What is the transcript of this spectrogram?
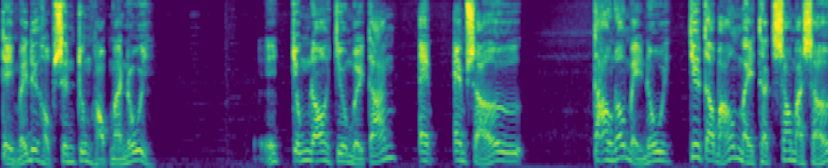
Tìm mấy đứa học sinh trung học mà nuôi. Chúng nó chưa 18, em em sợ... Tao nói mày nuôi, chứ tao bảo mày thịt sao mà sợ.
